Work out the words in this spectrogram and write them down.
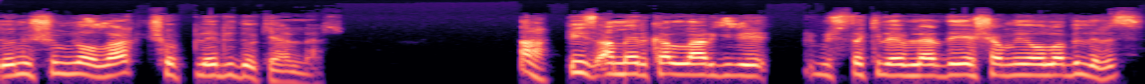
dönüşümlü olarak çöpleri dökerler. Ha, biz Amerikalılar gibi müstakil evlerde yaşamıyor olabiliriz.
